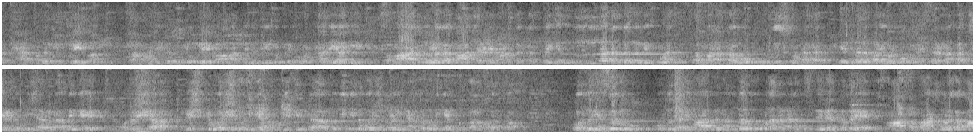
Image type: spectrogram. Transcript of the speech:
ಅಧ್ಯಾತ್ಮದಲ್ಲಿಯೂ ಪ್ರೇಮ, ಸಾಮಾಜಿಕದಲ್ಲಿಯೂ ಪ್ರೇಮ, ಆರ್ಥಿಕತೆಯಲ್ಲೂ ಪ್ರೇಮ. ಒಟ್ಟಾರೆಯಾಗಿ ಸಮಾಜದೊಳಗ ಆಚರಣೆ ಮಾಡತಕ್ಕಂಥ ಎಲ್ಲ ರಂಗದಲ್ಲಿಯೂ ಕೂಡ ತಮ್ಮನ್ನ ತಾವು ಗುರುತಿಸಿಕೊಂಡಾಗ ಎಲ್ಲರ ಬಾಯಿಯೊಳಗೂ ಆ ಹೆಸರನ್ನ ಅಚ್ಚಳಿದು ಉಳಿಸಾರಲ್ಲ ಅದಕ್ಕೆ ಮನುಷ್ಯ ಎಷ್ಟು ವರ್ಷ ಬದುಕಿ ಅನ್ನೋದಕ್ಕಿಂತ ಬದುಕಿದ ವರ್ಷದೊಳಗೆ ಹೆಂಗ ಬದುಕಿ ಅನ್ನೋದು ಬಹಳ ಮಹತ್ವ. ಒಂದು ಹೆಸರು ಒಂದು ತಲೆಮಾರದ ನಂತರವೂ ಕೂಡ ನೆನಪಿಸ್ತೇವೆ ಅಂತಂದ್ರೆ ಆ ಸಮಾಜದೊಳಗ ಆ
